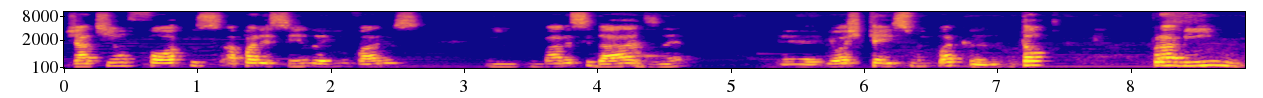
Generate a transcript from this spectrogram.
já tinham focos aparecendo aí em várias, em, em várias cidades, né? É, eu acho que é isso muito bacana. Então, para mim,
